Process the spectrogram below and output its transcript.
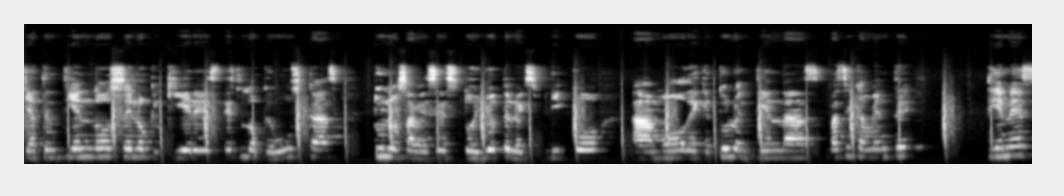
ya te entiendo, sé lo que quieres, esto es lo que buscas, tú no sabes esto, yo te lo explico a modo de que tú lo entiendas. Básicamente, tienes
